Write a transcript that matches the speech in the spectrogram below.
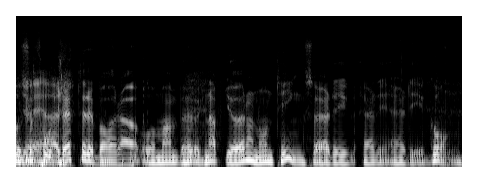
Och så här. fortsätter det bara och man behöver knappt göra någonting så är det, är det, är det igång.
